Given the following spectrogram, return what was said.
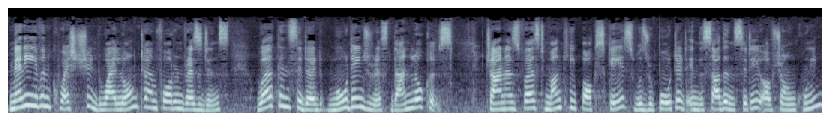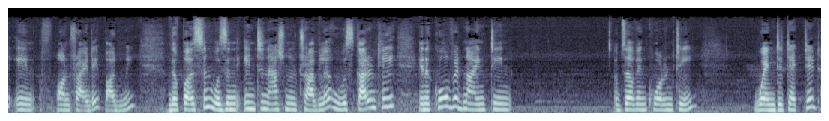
Many even questioned why long-term foreign residents were considered more dangerous than locals. China's first monkeypox case was reported in the southern city of Chongqing in, on Friday. Pardon me. The person was an international traveler who was currently in a COVID-19 observing quarantine. When detected,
